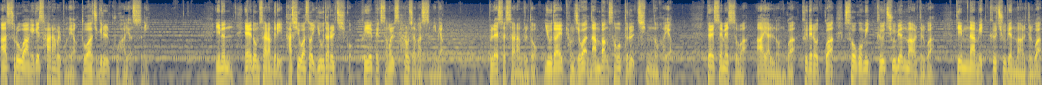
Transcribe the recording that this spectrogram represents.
아수르 왕에게 사람을 보내어 도와주기를 구하였으니 이는 에돔 사람들이 다시 와서 유다를 치고 그의 백성을 사로잡았음이며 블레셋 사람들도 유다의 평지와 남방 성읍들을 침노하여 베세메스와 아얄론과 그데롯과 소고 및 그 주변 마을들과 딥나 및 그 주변 마을들과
